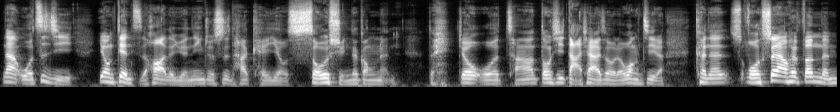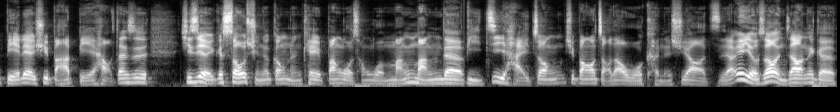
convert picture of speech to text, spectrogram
那我自己用电子化的原因就是它可以有搜寻的功能，对，就我常常东西打下来之后我就忘记了，可能我虽然会分门别类去把它别好，但是其实有一个搜寻的功能可以帮我从我茫茫的笔记海中去帮我找到我可能需要的资料，因为有时候你知道那个。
